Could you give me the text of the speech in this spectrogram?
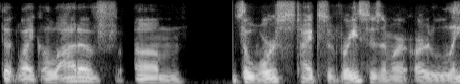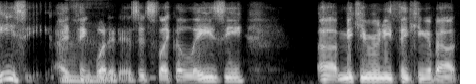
that like a lot of um, the worst types of racism are, are lazy. I think mm-hmm. what it is, it's like a lazy. Uh, Mickey Rooney thinking about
